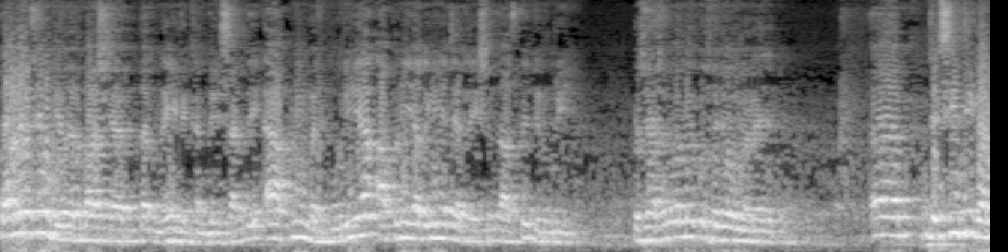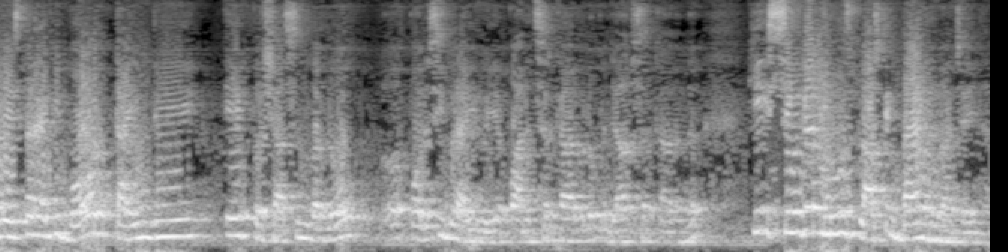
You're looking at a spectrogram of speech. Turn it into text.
ਪੋਲੀਥੀਨ ਗਿੱਦੜਬਾਹ ਸ਼ਹਿਰ ਅੰਦਰ ਨਹੀਂ ਵਿਕਣ ਦੇ ਸਕਦੇ। ਇਹ ਆਪਣੀ ਮਜਬੂਰੀ ਆ ਆਪਣੀ ਅਗਲੀਆਂ ਜਨਰੇਸ਼ਨ ਵਾਸਤੇ ਜ਼ਰੂਰੀ ਹੈ ਪ੍ਰਸ਼ਾਸਨ ਵੱਲੋਂ ਕੁਝ ਸਹਿਯੋਗ ਮਿਲ ਰਿਹਾ ਜੀ। ਜੈਸੀ ਦੀ ਗੱਲ ਇਸ ਤਰ੍ਹਾਂ ਹੈ ਕਿ ਬਹੁਤ ਟਾਈਮ ਦੀ ਇਹ ਪ੍ਰਸ਼ਾਸਨ ਵੱਲੋਂ ਪਾਲਿਸੀ ਬਣਾਈ ਹੋਈ ਹੈ ਭਾਰਤ ਸਰਕਾਰ ਵੱਲੋਂ ਪੰਜਾਬ ਸਰਕਾਰ ਅੰਦਰ ਕਿ ਸਿੰਗਲ ਯੂਜ਼ ਪਲਾਸਟਿਕ ਬੈਨ ਹੋਣਾ ਚਾਹੀਦਾ।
